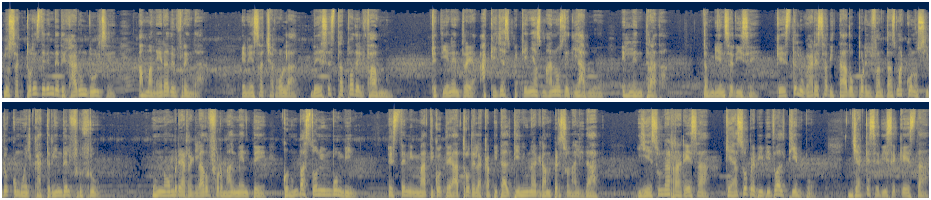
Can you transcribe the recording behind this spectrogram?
los actores deben de dejar un dulce a manera de ofrenda en esa charola de esa estatua del fauno que tiene entre aquellas pequeñas manos de diablo en la entrada. También se dice que este lugar es habitado por el fantasma conocido como el Catrín del Frufru, un hombre arreglado formalmente con un bastón y un bombín. Este enigmático teatro de la capital tiene una gran personalidad y es una rareza que ha sobrevivido al tiempo, ya que se dice que esta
